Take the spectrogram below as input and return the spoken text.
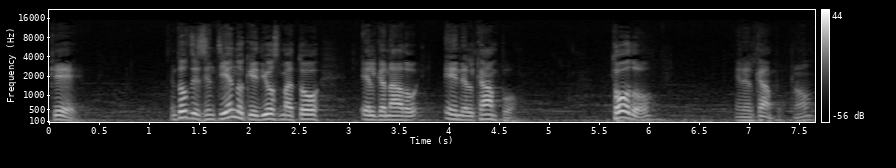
¿Qué? Entonces entiendo que Dios mató el ganado en el campo. Todo en el campo, ¿no?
